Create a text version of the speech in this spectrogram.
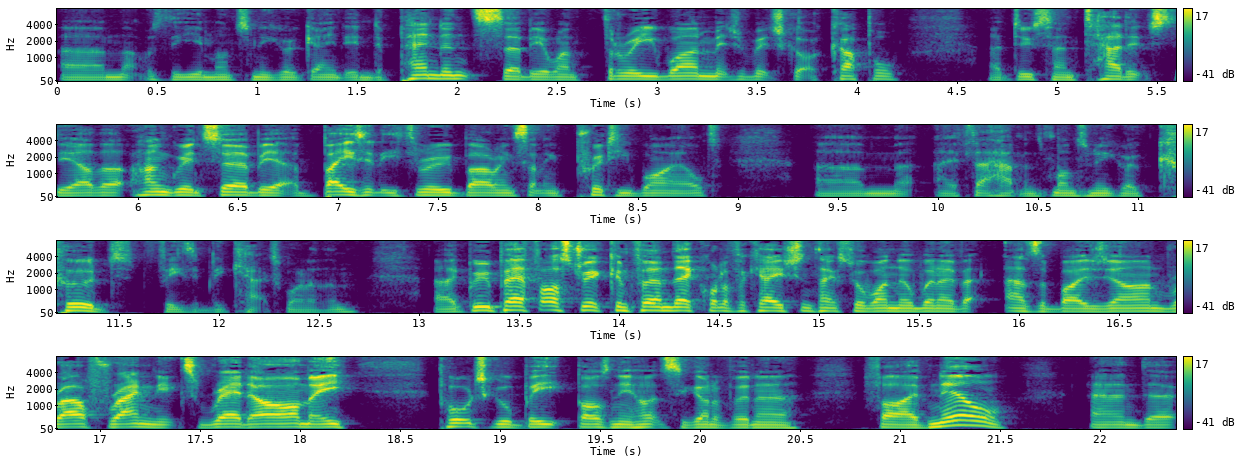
Um, that was the year Montenegro gained independence. Serbia won 3 1. Mitrovic got a couple. Uh, Dusan Tadic the other. Hungary and Serbia are basically through, barring something pretty wild. Um, if that happens, Montenegro could feasibly catch one of them. Uh, Group F, Austria confirmed their qualification thanks to a 1 0 win over Azerbaijan. Ralph Rangnick's Red Army. Portugal beat Bosnia Herzegovina 5 0. And uh,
